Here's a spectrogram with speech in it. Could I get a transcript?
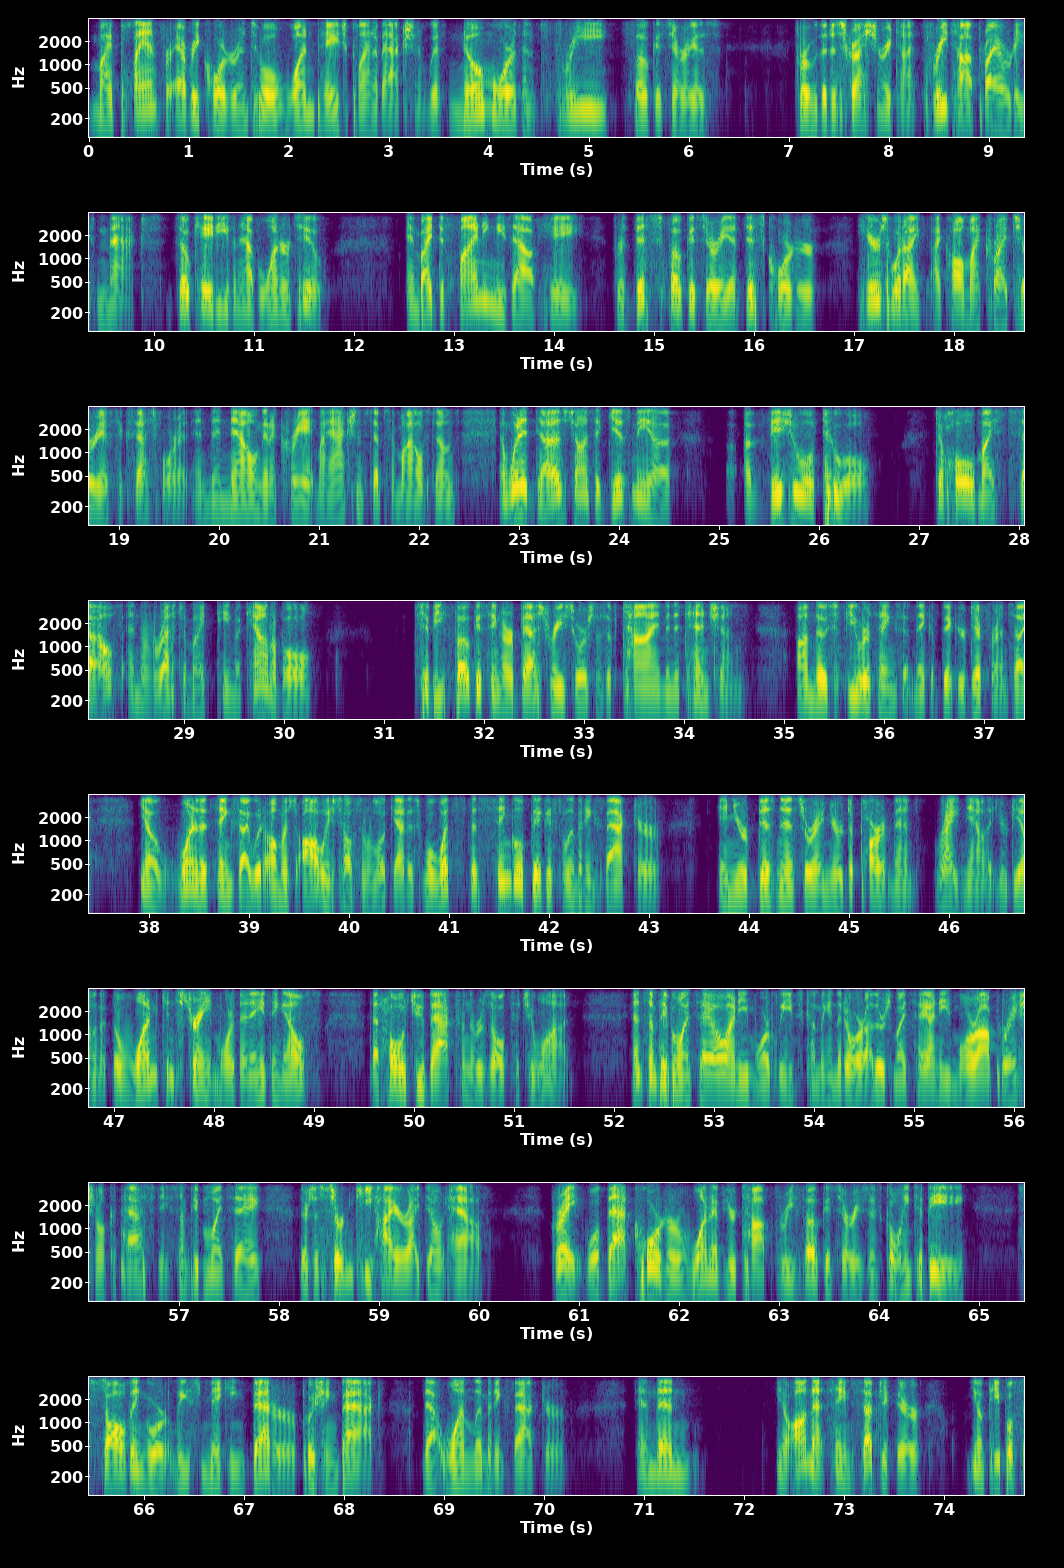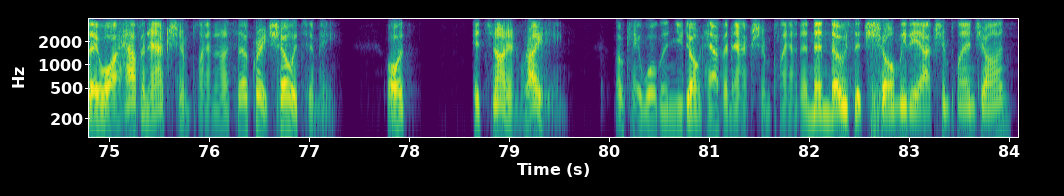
my plan for every quarter into a one page plan of action with no more than three focus areas for the discretionary time. Three top priorities max. It's okay to even have one or two. And by defining these out, hey, for this focus area, this quarter, here's what I, I call my criteria of success for it. And then now I'm going to create my action steps and milestones. And what it does, John, is it gives me a, a visual tool to hold myself and the rest of my team accountable to be focusing our best resources of time and attention on those fewer things that make a bigger difference. I, you know, one of the things I would almost always tell someone to look at is, well, what's the single biggest limiting factor in your business or in your department right now that you're dealing with? The one constraint more than anything else that holds you back from the results that you want. And some people might say, oh, I need more leads coming in the door. Others might say, I need more operational capacity. Some people might say, there's a certain key hire I don't have. Great. Well, that quarter, one of your top three focus areas is going to be solving or at least making better, pushing back that one limiting factor. And then, you know, on that same subject there, you know, people say, well, I have an action plan. And I say, oh, great, show it to me. Oh, it's not in writing. Okay, well then you don't have an action plan. And then those that show me the action plan, John,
